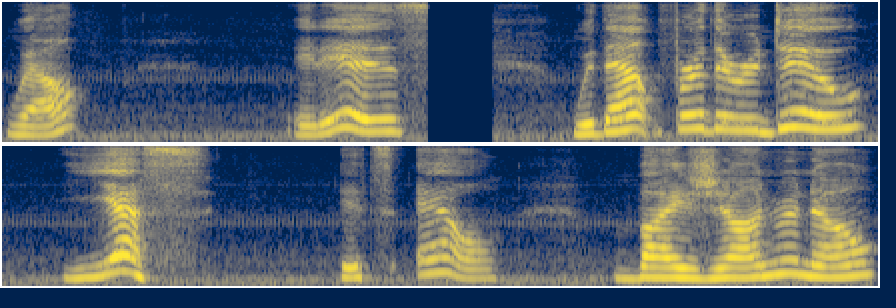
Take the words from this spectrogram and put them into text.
Well, it is Without further ado, yes, it's Elle by Jon Renau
